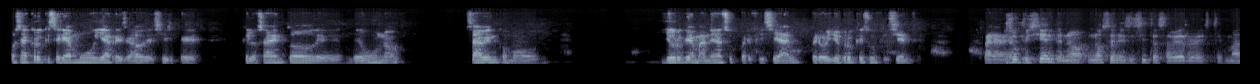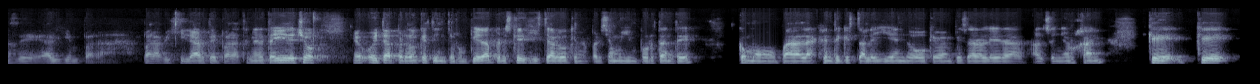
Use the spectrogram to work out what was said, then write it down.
o sea, creo que sería muy arriesgado decir que, que lo saben todo de, de uno. Saben como yo creo que de manera superficial, pero yo creo que es suficiente. Es suficiente, ¿no? No se necesita saber este, más de alguien para, para vigilarte, para tenerte ahí. De hecho, eh, ahorita, perdón que te interrumpiera, pero es que dijiste algo que me parecía muy importante, como para la gente que está leyendo o que va a empezar a leer al señor Han, que, que,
